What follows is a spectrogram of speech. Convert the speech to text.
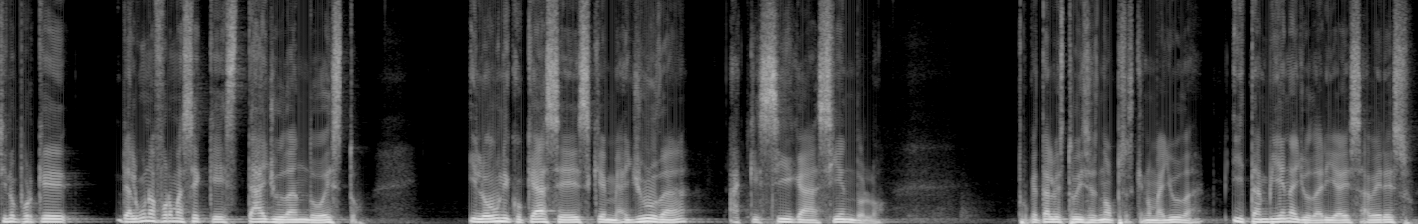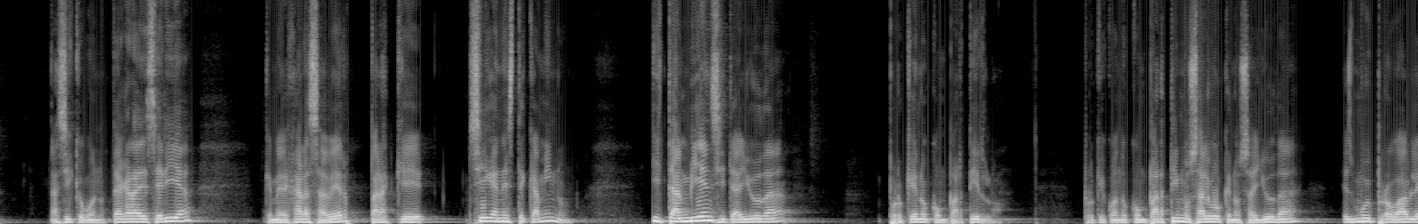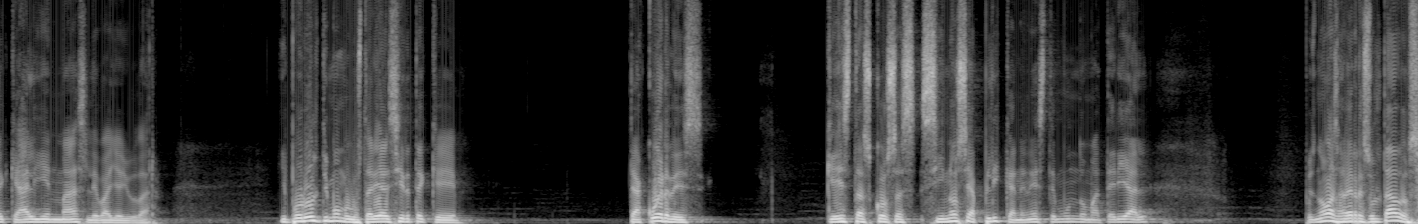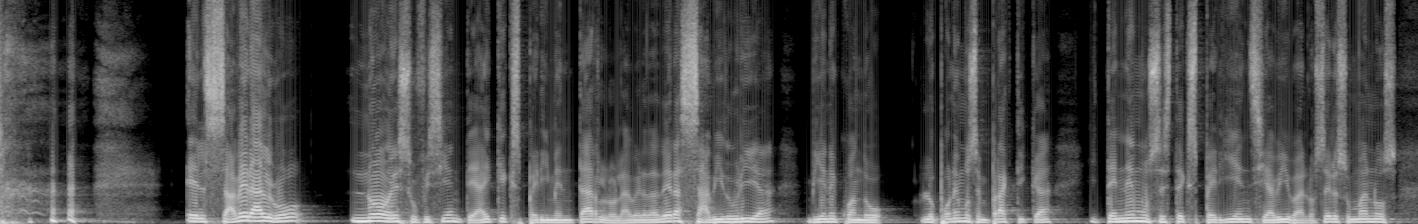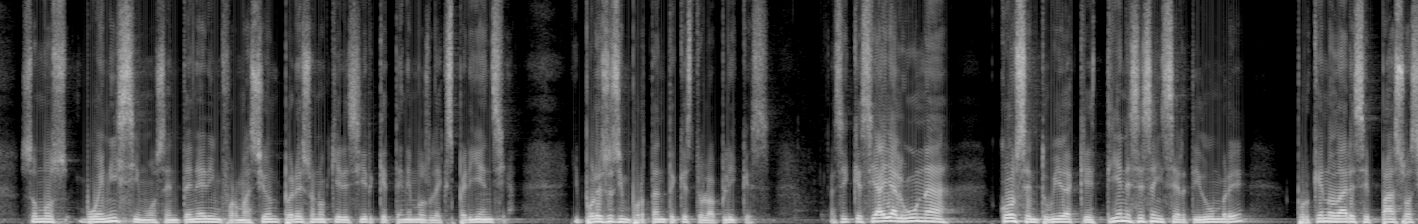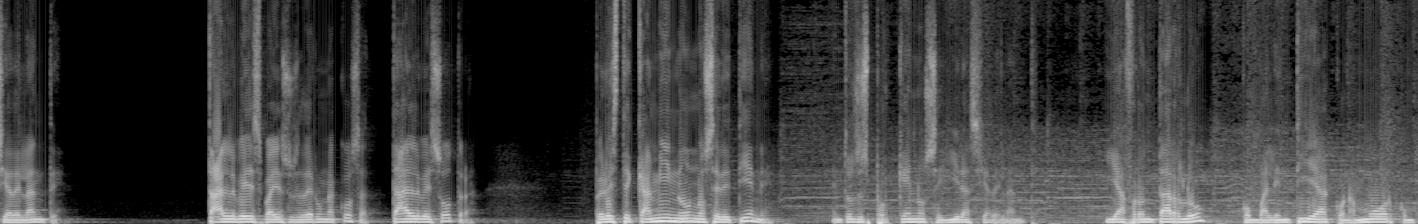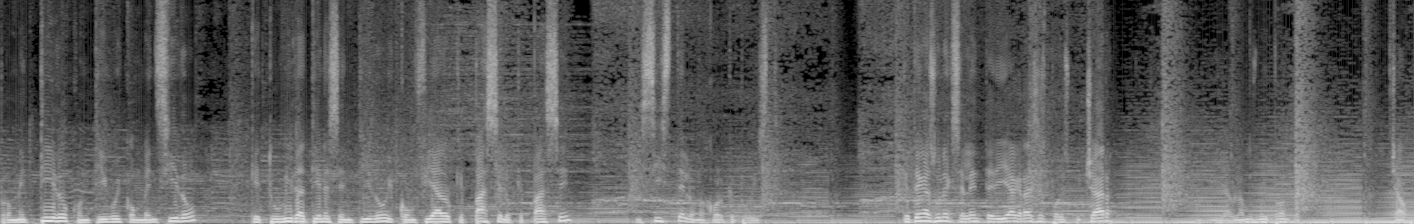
sino porque de alguna forma sé que está ayudando esto. Y lo único que hace es que me ayuda a que siga haciéndolo. Porque tal vez tú dices, no, pues es que no me ayuda. Y también ayudaría a saber eso. Así que bueno, te agradecería que me dejaras saber para que siga en este camino. Y también si te ayuda, ¿por qué no compartirlo? porque cuando compartimos algo que nos ayuda, es muy probable que alguien más le vaya a ayudar. Y por último, me gustaría decirte que te acuerdes que estas cosas, si no se aplican en este mundo material, pues no vas a ver resultados. El saber algo no es suficiente, hay que experimentarlo. La verdadera sabiduría viene cuando lo ponemos en práctica y tenemos esta experiencia viva. Los seres humanos somos buenísimos en tener información, pero eso no quiere decir que tenemos la experiencia. Y por eso es importante que esto lo apliques. Así que si hay alguna cosa en tu vida que tienes esa incertidumbre, ¿por qué no dar ese paso hacia adelante? Tal vez vaya a suceder una cosa, tal vez otra. Pero este camino no se detiene. Entonces, ¿por qué no seguir hacia adelante? Y afrontarlo con valentía, con amor, comprometido contigo y convencido que tu vida tiene sentido y confiado que pase lo que pase, hiciste lo mejor que pudiste. Que tengas un excelente día, gracias por escuchar y hablamos muy pronto. Chao.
